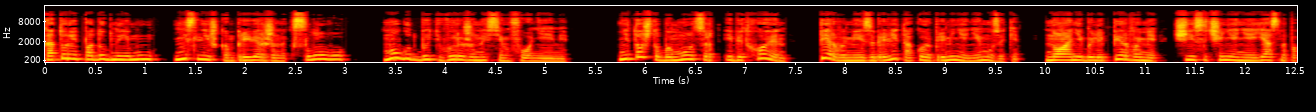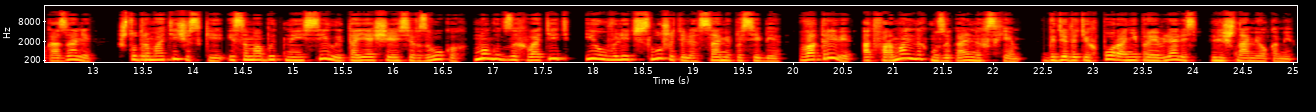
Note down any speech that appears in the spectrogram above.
которые, подобно ему, не слишком привержены к слову, могут быть выражены симфониями. Не то чтобы Моцарт и Бетховен первыми изобрели такое применение музыки, но они были первыми, чьи сочинения ясно показали, что драматические и самобытные силы, таящиеся в звуках, могут захватить и увлечь слушателя сами по себе, в отрыве от формальных музыкальных схем, где до тех пор они проявлялись лишь намеками.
